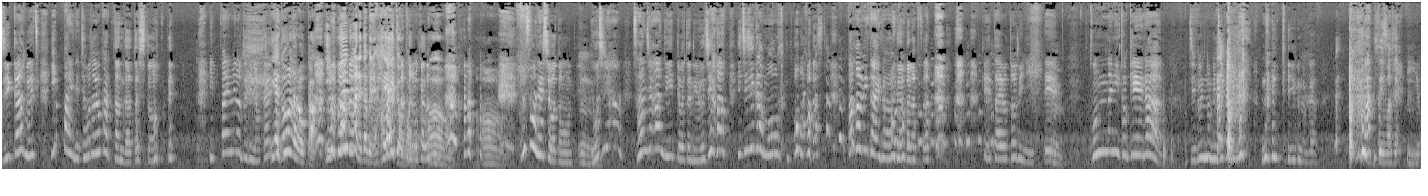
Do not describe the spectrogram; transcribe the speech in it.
時間めっちゃ一杯でちょうどよかったんだ私と思って一杯目の時にお会計いやどうだろうか。一杯目はね多分ね早いと思うよ早かったの 嘘でしょと思って、う。んうん。4時半3時半でいいって言われたのに4時半1時間もオーバーしてバカみたいと思いながらさ。携帯を取りに行って、うん。こんなに時計が自分の身近になないっていうのが。すいません。いいよ、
